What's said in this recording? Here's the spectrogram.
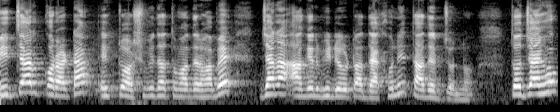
বিচার করাটা একটু অসুবিধা তোমাদের হবে যারা আগের ভিডিওটা দেখোনি তাদের জন্য। তো যাই হোক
